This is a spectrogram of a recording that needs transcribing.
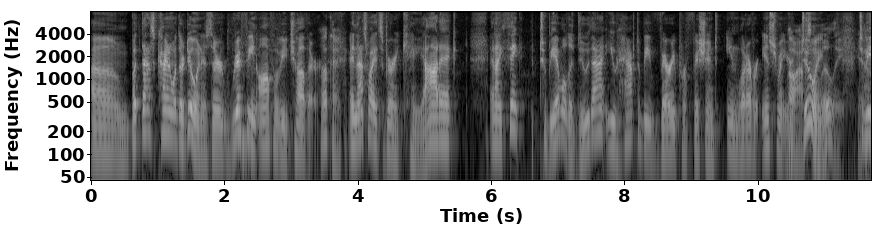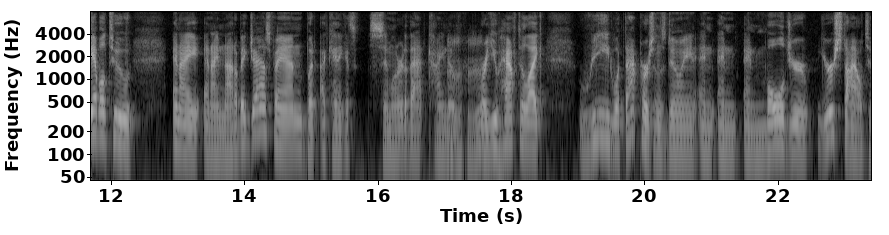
Um, but that's kind of what they're doing is they're riffing off of each other. Okay. And that's why it's very chaotic. And I think to be able to do that, you have to be very proficient in whatever instrument you're Oh, doing absolutely. to Yeah. be able to. And I and I'm not a big jazz fan, but I think it's similar to that kind of Mm-hmm. where you have to like read what that person's doing and and and mold your your style to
